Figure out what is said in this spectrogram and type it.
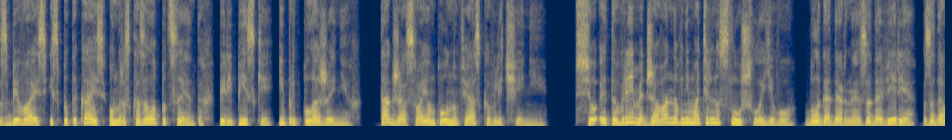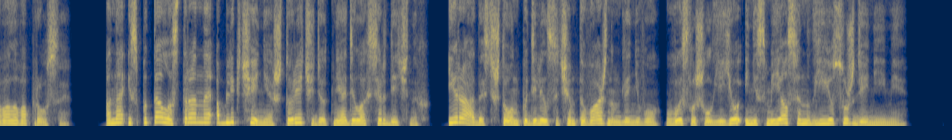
Сбиваясь и спотыкаясь, он рассказал о пациентах, переписке и предположениях, также о своем полном фиаско в лечении. Все это время Джованна внимательно слушала его, благодарная за доверие, задавала вопросы. Она испытала странное облегчение, что речь идет не о делах сердечных. И радость, что он поделился чем-то важным для него, выслушал ее и не смеялся над ее суждениями.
